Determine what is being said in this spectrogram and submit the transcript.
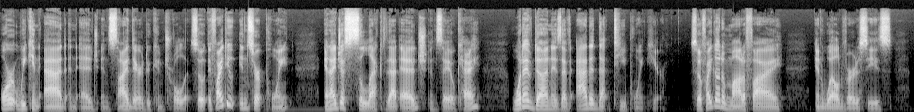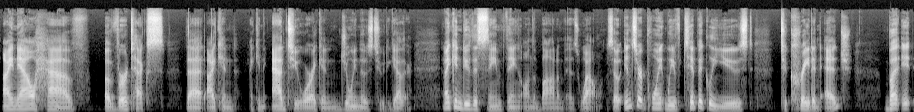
or we can add an edge inside there to control it. So if I do insert point and I just select that edge and say okay, what I've done is I've added that T point here. So if I go to modify and weld vertices, I now have a vertex that I can, I can add to or I can join those two together. And I can do the same thing on the bottom as well. So insert point we've typically used to create an edge, but it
